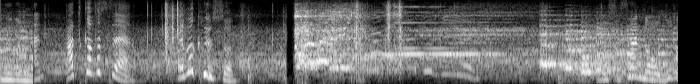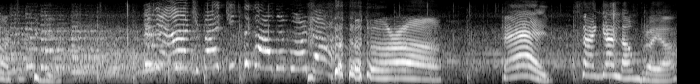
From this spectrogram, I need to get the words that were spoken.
İnanamıyorum. At kafası. Ne bakıyorsun? Neyse sen ne oldun artık Piggy. Beni aç ben kaldım burada. hey! Sen gel lan buraya.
